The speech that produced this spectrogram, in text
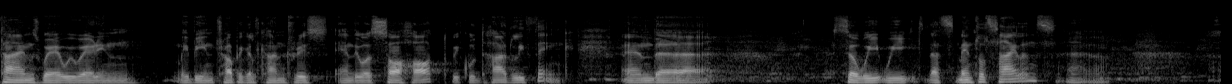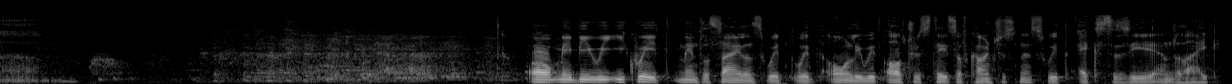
times where we were in maybe in tropical countries and it was so hot we could hardly think, and uh, so we, we that's mental silence. Uh, Or maybe we equate mental silence with, with only with altered states of consciousness, with ecstasy and the like.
